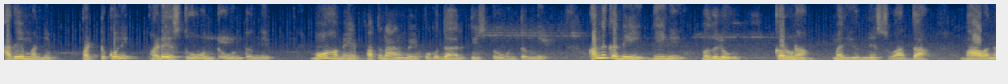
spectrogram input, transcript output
అదే మన్ని పట్టుకొని పడేస్తూ ఉంటూ ఉంటుంది. మోహమే పతనాన్ని వైపుకు దారి తీస్తూ ఉంటుంది. అందుకని దీని బదులు కరుణ మరియు నిస్వార్థ భావన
